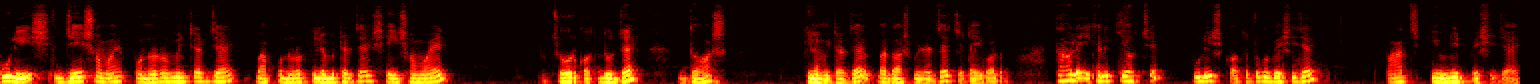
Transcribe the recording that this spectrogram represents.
পুলিশ যে সময়ে পনেরো মিটার যায় বা পনেরো কিলোমিটার যায়, সেই সময়ে চোর কত দূর যায়? দশ কিলোমিটার যায় বা দশ মিটার যায়, যেটাই বলো। তাহলে এখানে কি হচ্ছে? পুলিশ কতটুকু বেশি যায়? পাঁচ ইউনিট বেশি যায়।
